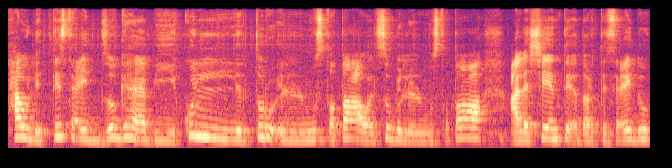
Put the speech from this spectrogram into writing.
حاولت تسعد زوجها بكل الطرق المستطاعة والسبل المستطاعة علشان تقدر تسعده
